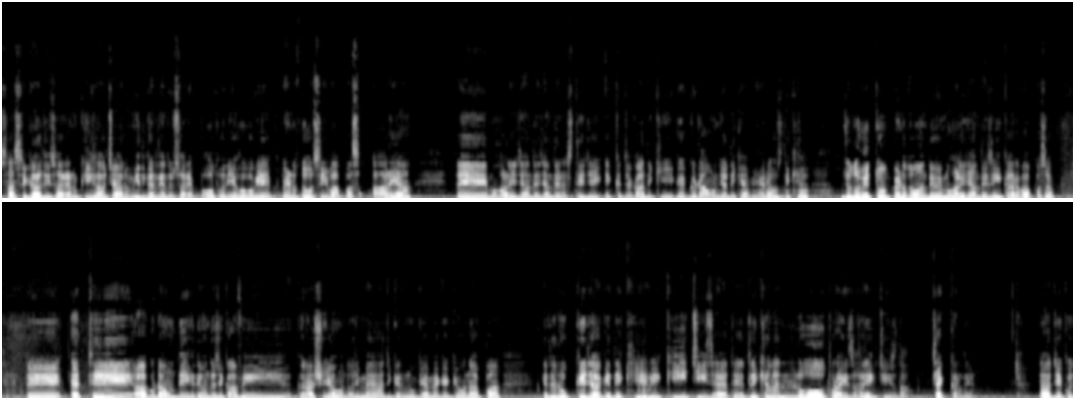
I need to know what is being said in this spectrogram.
ਸਤਿ ਸ਼੍ਰੀ ਅਕਾਲ ਜੀ ਸਾਰਿਆਂ ਨੂੰ, ਕੀ ਹਾਲ ਚਾਲ? ਉਮੀਦ ਕਰਦੇ ਹਾਂ ਤੁਸੀਂ ਸਾਰੇ ਬਹੁਤ ਵਧੀਆ ਹੋਵੋਗੇ। ਪਿੰਡ ਤੋਂ ਅਸੀਂ ਵਾਪਸ ਆ ਰਹੇ ਹਾਂ ਤੇ ਮੋਹਾਲੀ ਜਾਂਦੇ ਜਾਂਦੇ ਰਸਤੇ 'ਚ ਇੱਕ ਜਗ੍ਹਾ ਦਿਖੀ, ਇੱਕ ਗਡਾਊਨ ਜਿਹਾ ਦਿਖਿਆ ਵੇਅਰ ਹਾਊਸ ਦਿਖਿਆ। ਜਦੋਂ ਵੀ ਇੱਥੋਂ ਪਿੰਡ ਤੋਂ ਆਉਂਦੇ ਹੋਏ ਮੋਹਾਲੀ ਜਾਂਦੇ ਸੀ ਘਰ ਵਾਪਸ, ਤੇ ਇੱਥੇ ਆਹ ਗਡਾਊਨ ਦੇਖਦੇ ਹੁੰਦੇ ਸੀ, ਕਾਫੀ ਰਸ਼ ਜਿਹਾ ਹੁੰਦਾ ਸੀ। ਮੈਂ ਅੱਜ ਕਿਰਨ ਨੂੰ ਕਿਹਾ, ਮੈਂ ਕਿ ਕਿਉਂ ਨਾ ਆਪਾਂ ਇੱਥੇ ਰੁਕ ਕੇ ਜਾ ਕੇ ਦੇਖੀਏ ਵੀ ਕੀ ਚੀਜ਼ ਹੈ? ਤੇ ਲਿਖਿਆ ਹੁੰਦਾ ਲੋ ਪ੍ਰਾਈਸ ਹਰੇਕ ਚੀਜ਼ ਦਾ। ਚੈੱਕ ਕਰਦੇ ਆ ਨਾ ਜੇ ਕੋਈ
